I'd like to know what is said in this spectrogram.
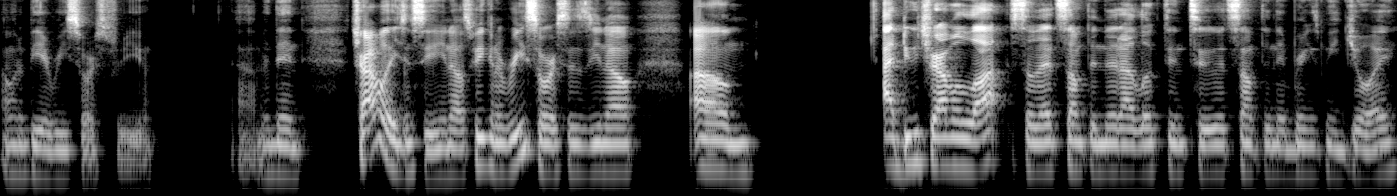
I want to be a resource for you. Um, and then travel agency, you know, speaking of resources, you know, um, I do travel a lot. So that's something that I looked into. It's something that brings me joy.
